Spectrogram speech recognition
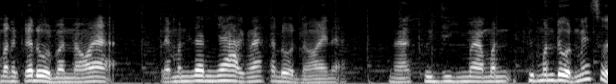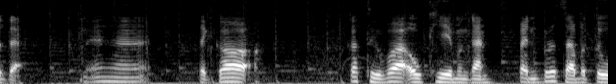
มันกระโดดมันน้อยอะแล้วมันเล่นยากนะกระโดดน้อยเนี่ยนะคือยิงมามันคือมันโดดไม่สุดอะนะฮะแต่ก็ก็ถือว่าโอเคเหมือนกัน เป็นผู้รักษาประตู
